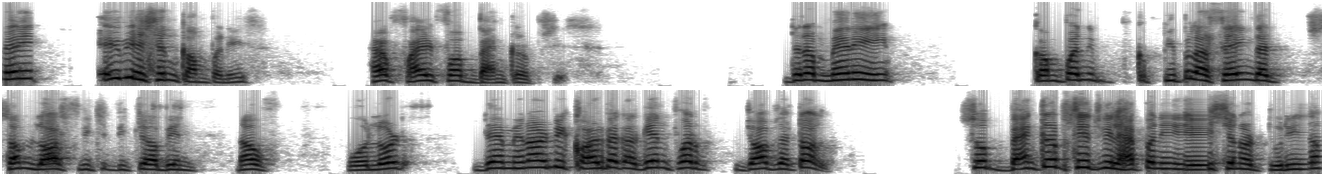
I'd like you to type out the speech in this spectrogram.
Many aviation companies have filed for bankruptcies. There are many company people are saying that some loss which, which have been now followed, they may not be called back again for jobs at all. So bankruptcies will happen in aviation or tourism.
